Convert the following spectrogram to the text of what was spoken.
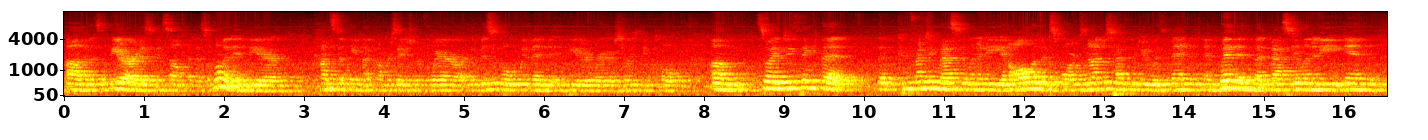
Um, and as a theater artist myself and as a woman in theater, constantly in that conversation of where are the visible women in theater, where are stories being told. Um, so I do think that that confronting masculinity in all of its forms, not just have to do with men and women, but masculinity in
